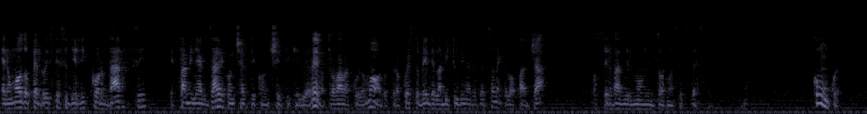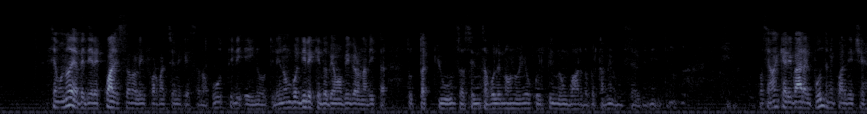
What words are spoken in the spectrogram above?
era un modo per lui stesso di ricordarsi e familiarizzare con certi concetti che lui aveva, trovava quello modo, però questo vede l'abitudine delle persone che lo fa già osservando il mondo intorno a se stesso. Comunque, siamo noi a vedere quali sono le informazioni che sono utili e inutili. Non vuol dire che dobbiamo vivere una vita tutta chiusa, senza voler, no, no, io quel film non guardo perché a me non mi serve niente. Possiamo anche arrivare al punto nel quale dice,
